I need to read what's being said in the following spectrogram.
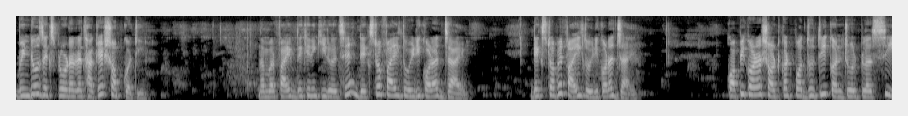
উইন্ডোজ এক্সপ্লোরারে থাকে সবকটি। নাম্বার ফাইভ, দেখে নি কী রয়েছে? ডেস্কটপ ফাইল তৈরি করা যায়। ডেস্কটপে ফাইল তৈরি করা যায়। কপি করার শর্টকাট পদ্ধতি কন্ট্রোল প্লাস সি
